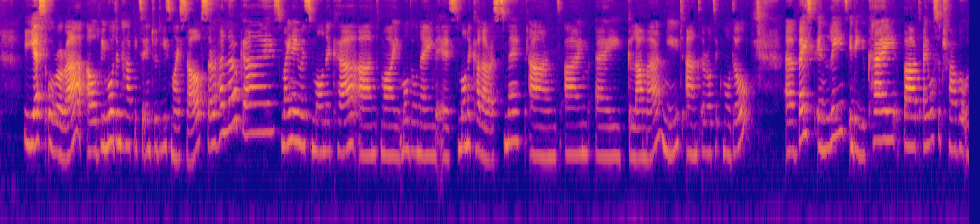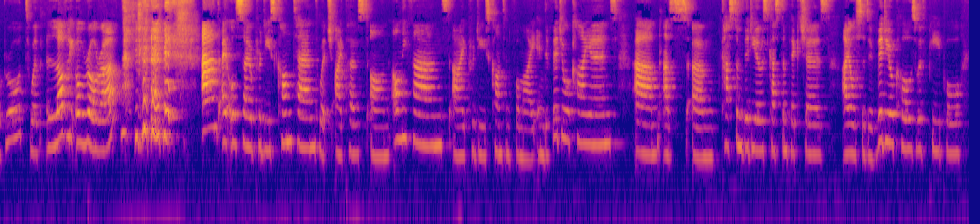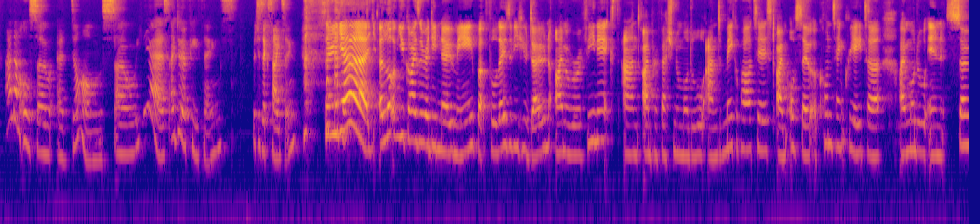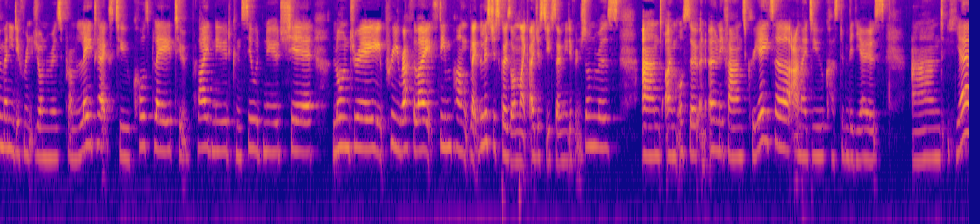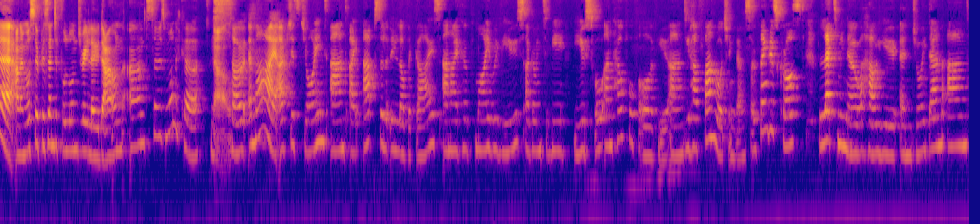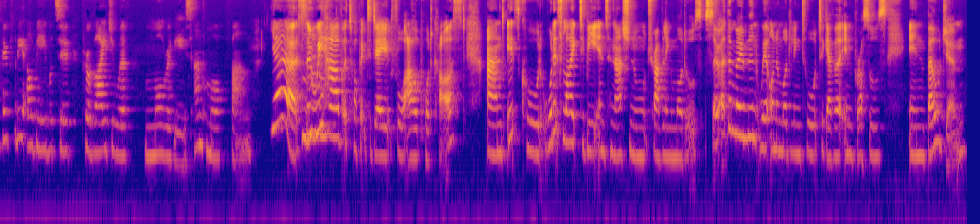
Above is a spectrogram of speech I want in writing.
Yes, Aurora, I'll be more than happy to introduce myself. So, hello, guys. My name is Monika, and my model name is Monika Lara Smith, and I'm a glamour, nude, and erotic model uh, based in Leeds in the UK, but I also travel abroad with lovely Aurora. and I also produce content which I post on OnlyFans. I produce content for my individual clients um, as um, custom videos, custom pictures. I also do video calls with people, and I'm also a Dom. So, yes, I do a few things, which is exciting. So yeah, a lot of you guys already know me, but for those of you who don't, I'm Aurora Phoenix and I'm professional model and makeup artist. I'm also a content creator. I model in so many different genres from latex to cosplay to applied nude, concealed nude, sheer, lingerie, pre-Raphaelite, steampunk, like the list just goes on. Like I just do so many different genres and I'm also an OnlyFans creator and I do custom videos. And yeah, and I'm also a presenter for Lingerie Lowdown, and so is Monika now. So am I. I've just joined and I absolutely love it, guys. And I hope my reviews are going to be useful and helpful for all of you, and you have fun watching them. So fingers crossed, let me know how you enjoy them, and hopefully, I'll be able to provide you with more reviews and more fun. Yeah, so we have a topic today for our podcast, and it's called What It's Like to Be International Traveling Models. So at the moment, we're on a modeling tour together in Brussels, in Belgium.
